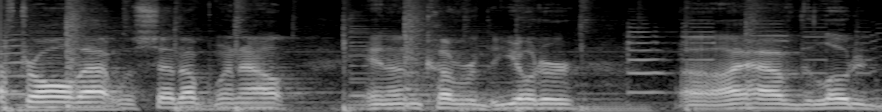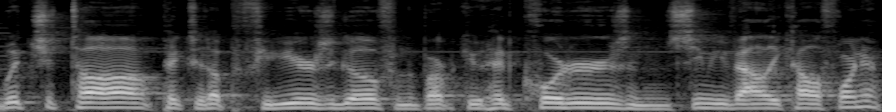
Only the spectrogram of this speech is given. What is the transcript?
After all that was set up, went out and uncovered the Yoder. Uh, I have the loaded Wichita, picked it up a few years ago from the barbecue headquarters in Simi Valley, California.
